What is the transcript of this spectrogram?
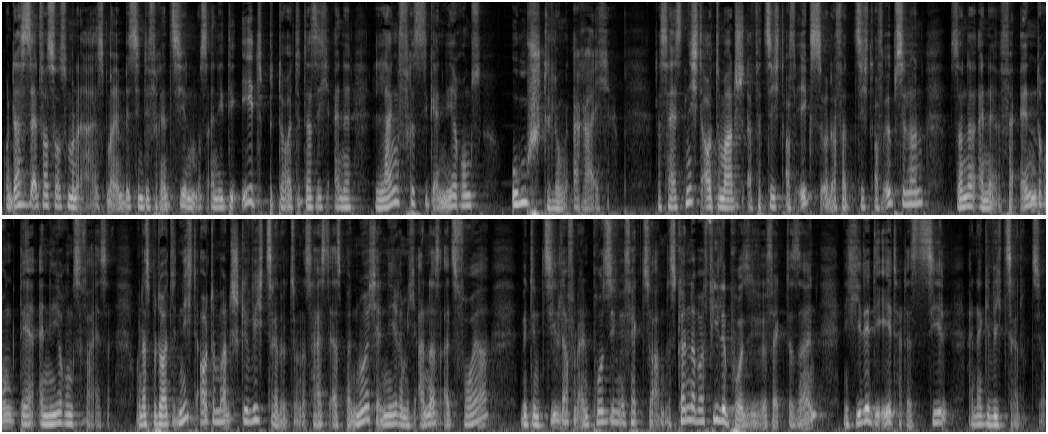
Und das ist etwas, was man erstmal ein bisschen differenzieren muss. Eine Diät bedeutet, dass ich eine langfristige Ernährungsumstellung erreiche. Das heißt nicht automatisch Verzicht auf X oder Verzicht auf Y, sondern eine Veränderung der Ernährungsweise. Und das bedeutet nicht automatisch Gewichtsreduktion. Das heißt erstmal nur, ich ernähre mich anders als vorher, mit dem Ziel davon einen positiven Effekt zu haben. Das können aber viele positive Effekte sein. Nicht jede Diät hat das Ziel einer Gewichtsreduktion.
